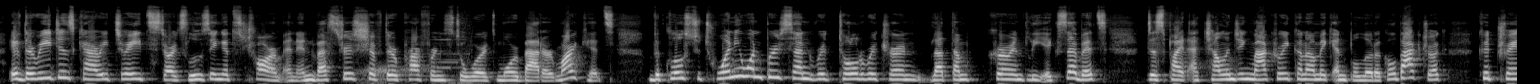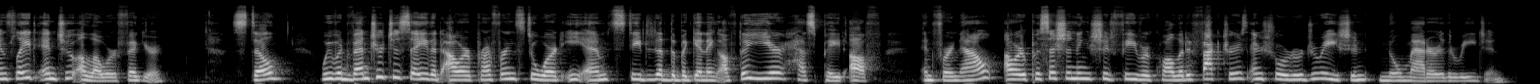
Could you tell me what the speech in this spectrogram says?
If the region's carry trade starts losing its charm and investors shift their preference towards more battered markets, the close to 21% re- total return LATAM currently exhibits, despite a challenging macroeconomic and political backdrop, could translate into a lower figure. Still, we would venture to say that our preference toward EM stated at the beginning of the year has paid off, and for now, our positioning should favor quality factors and shorter duration no matter the region.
